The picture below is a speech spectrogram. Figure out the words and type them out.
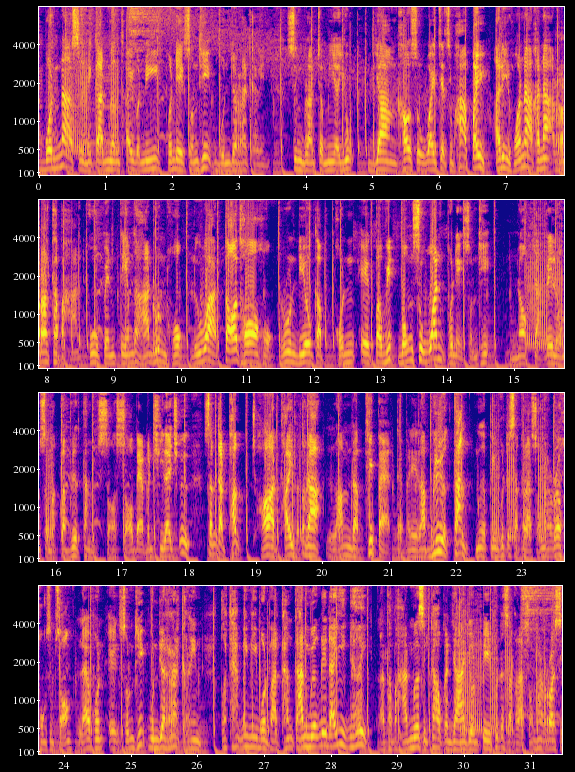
บนหน้าสื่อในการเมืองไทยวันนี้พลเอกสนธิบุญรัตน์กเรน ซึ่งกำลังจะมีอายุย่างเข้าสู่วัย 75 ปี อดีตหัวหน้าคณะรัฐประหาร ผู้เป็นเตรียมทหารรุ่น 6 หรือว่าตท6รุ่นเดียวกับพลเอกประวิตยวงษ์สุวรรณพลเอกสนธินอกจากได้ลงสมัครรับเลือกตั้งสสแบบบัญชีรายชื่อ สังกัดพรรคชาติไทยพัฒนา ลำดับที่ 8 แต่ไม่ได้รับเลือกตั้งเมื่อปีพุทธศักราช2562 แล้วพลเอกสนธิบุญยรัตน์กริน ก็แทบไม่มีบทบาททางการเมืองใดๆอีกเลย รัฐประหารเมื่อ 19 กันยายนปีพุทธศักราช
